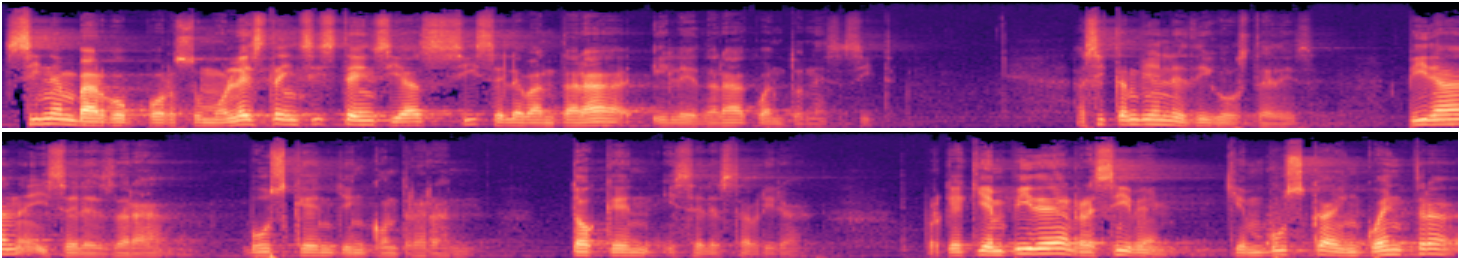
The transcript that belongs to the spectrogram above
sin embargo, por su molesta insistencia, sí se levantará y le dará cuanto necesite. Así también les digo a ustedes, pidan y se les dará, busquen y encontrarán, toquen y se les abrirá. Porque quien pide, recibe, quien busca, encuentra,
